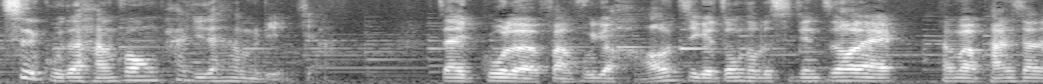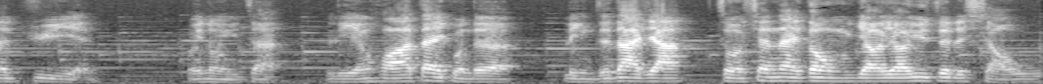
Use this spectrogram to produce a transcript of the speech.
刺骨的寒风拍击在他们脸颊。在过了仿佛有好几个钟头的时间之后嘞，他们攀上了巨岩。维诺一战连滑带滚的领着大家走向那栋摇摇欲坠的小屋。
